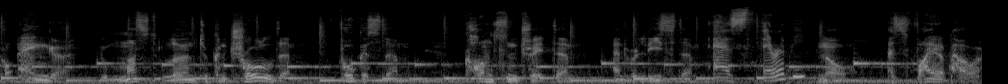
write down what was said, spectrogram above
your anger. You must learn to control them, focus them, concentrate them, and release them. as therapy? No, as firepower.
